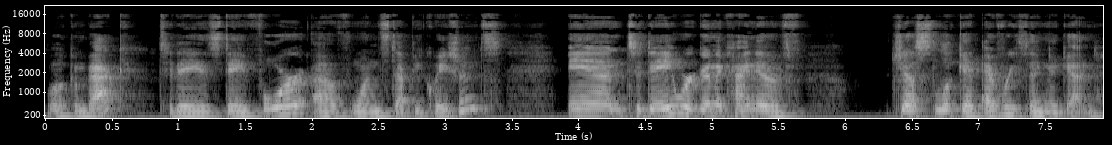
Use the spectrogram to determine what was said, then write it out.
Welcome back. Today is day four of one-step equations. And today we're gonna kind of just look at everything again.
